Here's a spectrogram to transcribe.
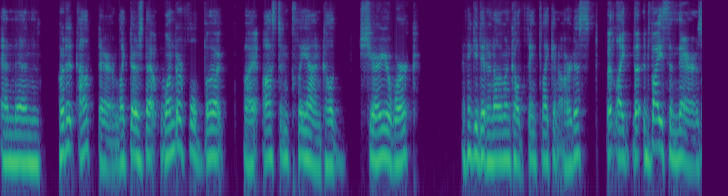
and then put it out there. Like there's that wonderful book by Austin Kleon called Share Your Work. I think he did another one called Think Like an Artist, but like the advice in there is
